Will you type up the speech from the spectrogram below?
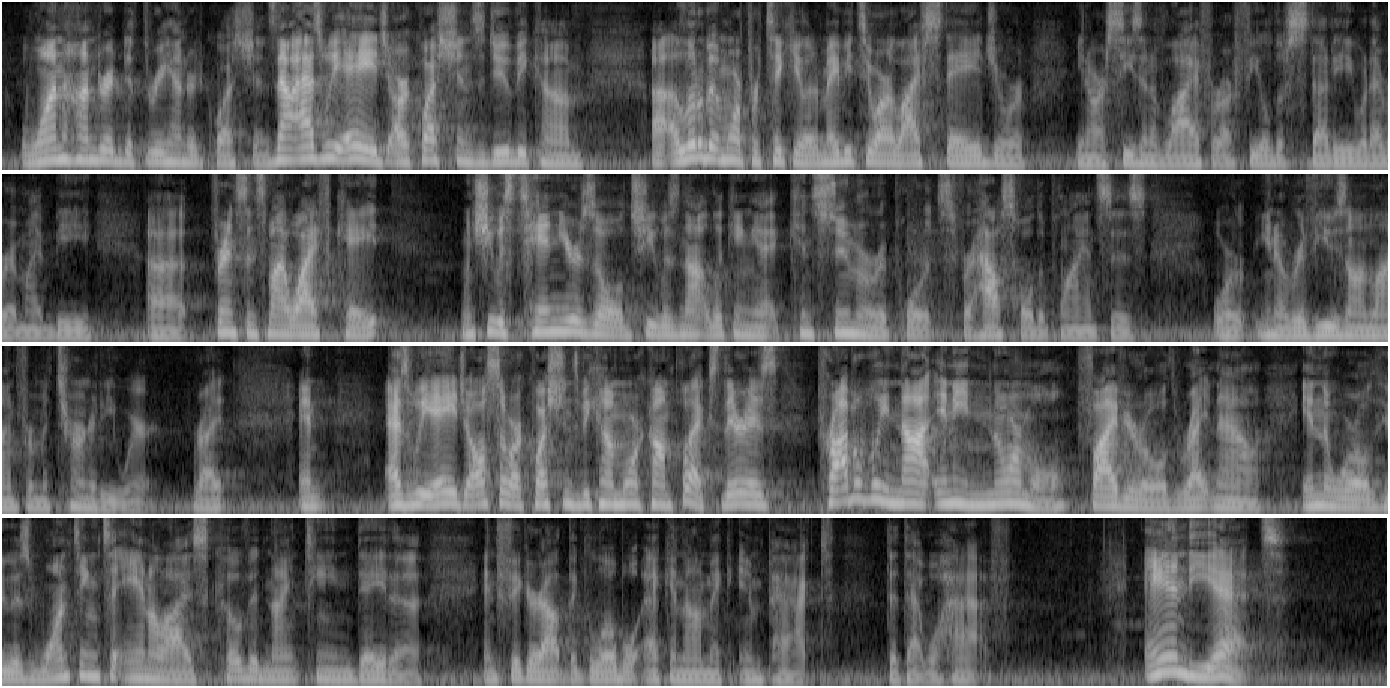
100 to 300 questions. Now, as we age, our questions do become uh, a little bit more particular, maybe to our life stage or you know, our season of life or our field of study, whatever it might be. Uh, for instance, my wife, Kate, when she was 10 years old, she was not looking at consumer reports for household appliances or you know, reviews online for maternity wear, right? And as we age, also our questions become more complex. There is probably not any normal five year old right now in the world who is wanting to analyze COVID 19 data and figure out the global economic impact that that will have. And yet,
